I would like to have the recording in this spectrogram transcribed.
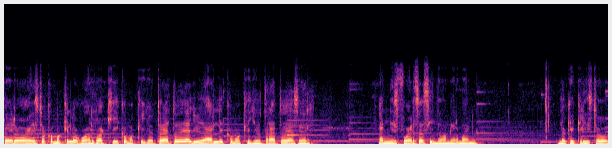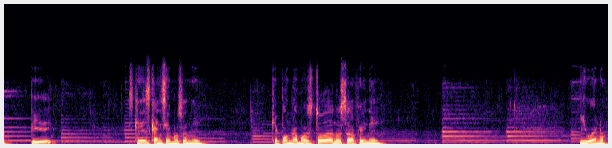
pero esto como que lo guardo aquí, como que yo trato de ayudarle, como que yo trato de hacer en mis fuerzas y no, mi hermano. Lo que Cristo pide es que descansemos en Él, que pongamos toda nuestra fe en Él. Y bueno,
